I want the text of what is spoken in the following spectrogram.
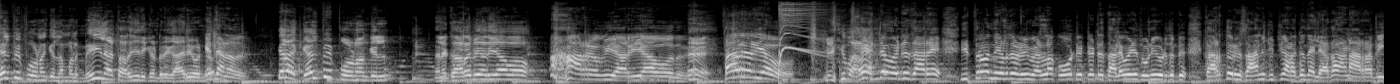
ഗൾഫിൽ പോകണമെങ്കിൽ നമ്മൾ മെയിൻ ആയിട്ട് അറിഞ്ഞിരിക്കേണ്ട ഒരു കാര്യമുണ്ട്. എന്താണത്? എടാ ഗൾഫിൽ പോണെങ്കിൽ നിനക്ക് അറബി അറിയാവോ? അറബി അറിയാവോ സാറേ അറിയാവോ. എന്റെ വീട്ടിൽ സാറേ ഇത്ര നീളത്തിൽ വെള്ള കോട്ട് ഇട്ടിട്ട് തലവഴി തുണി കൊടുത്തിട്ട് കറുത്തൊരു സാധനം ചുറ്റി നടക്കുന്നല്ലേ അതാണ് അറബി.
